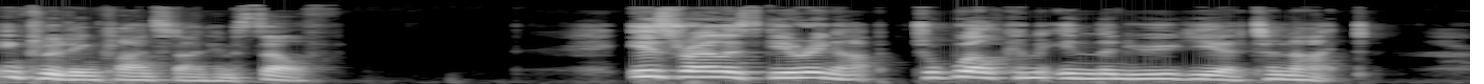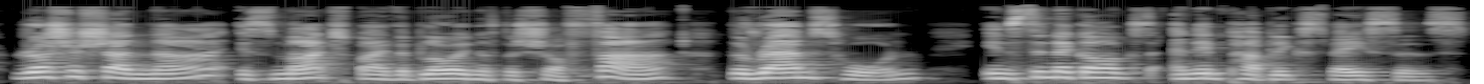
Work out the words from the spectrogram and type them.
including Kleinstein himself. Israel is gearing up to welcome in the new year tonight. Rosh Hashanah is marked by the blowing of the shofar, the ram's horn, in synagogues and in public spaces,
